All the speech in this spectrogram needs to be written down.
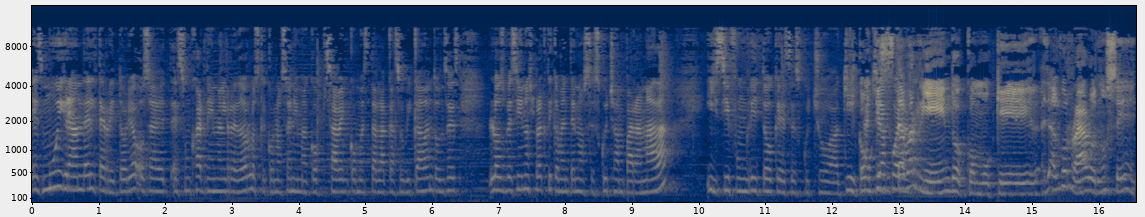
es muy grande el territorio, o sea, es un jardín alrededor, los que conocen Imacop saben cómo está la casa ubicada, entonces los vecinos prácticamente no se escuchan para nada. Y sí fue un grito que se escuchó aquí, Como aquí que se afuera. estaba riendo, como que algo raro, no sé.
